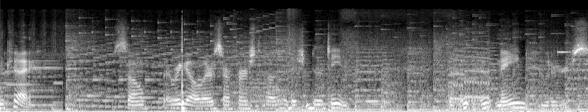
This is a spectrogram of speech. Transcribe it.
Okay. So, there we go. There's our first uh, addition to the team. The Hoothoot named Hooters.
